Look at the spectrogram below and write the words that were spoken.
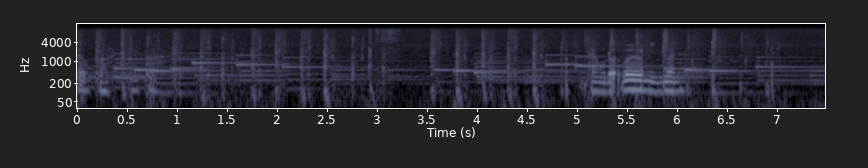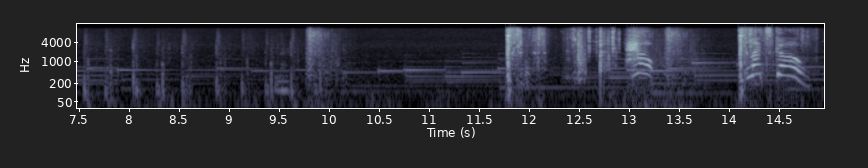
Không còn, không còn. Đồng đội bơ mình luôn. Đây. Help. Let's go.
